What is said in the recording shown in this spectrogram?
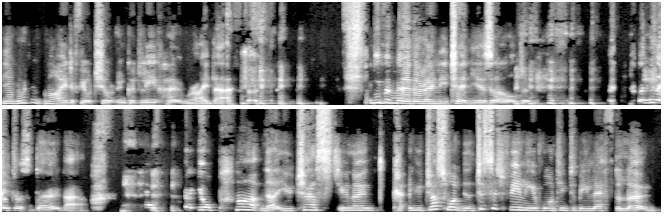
you wouldn't mind if your children could leave home right now. even though they're only 10 years old. And, wouldn't they just go now? Your partner, you just, you know, you just want just this feeling of wanting to be left alone.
